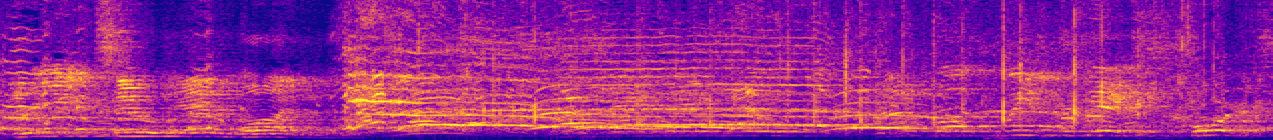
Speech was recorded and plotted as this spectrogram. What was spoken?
Three, two, and one. Round of applause, please, for Nick Sports.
